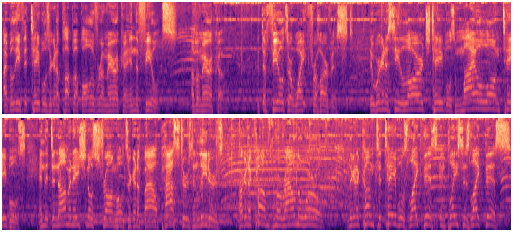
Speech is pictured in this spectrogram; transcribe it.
I believe that tables are gonna pop up all over America in the fields of America. That the fields are white for harvest. That we're gonna see large tables, mile long tables, and that denominational strongholds are gonna bow. Pastors and leaders are gonna come from around the world. They're gonna come to tables like this, in places like this,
